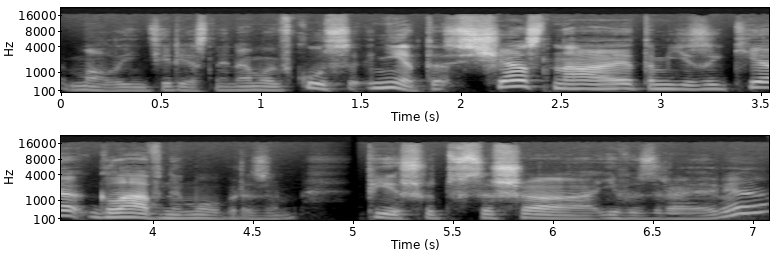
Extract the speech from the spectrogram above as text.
малоинтересный на мой вкус. Нет, сейчас на этом языке главным образом пишут в США и в Израиле,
